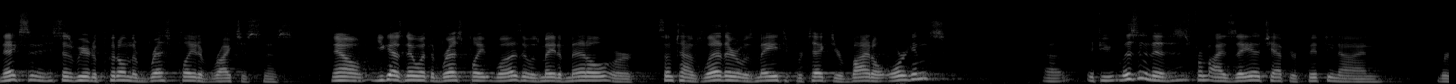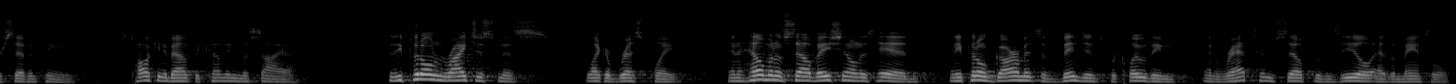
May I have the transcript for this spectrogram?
Next, it says we are to put on the breastplate of righteousness. Now, you guys know what the breastplate was. It was made of metal or sometimes leather. It was made to protect your vital organs. Uh, if you listen to this, this is from Isaiah chapter 59, verse 17. It's talking about the coming Messiah. It says, He put on righteousness like a breastplate, and a helmet of salvation on his head, and he put on garments of vengeance for clothing and wrapped himself with zeal as a mantle.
